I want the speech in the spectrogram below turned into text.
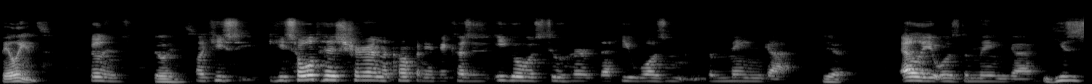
Billions. Billions. billions. Like he s- he sold his share in the company because his ego was too hurt that he wasn't the main guy. Yeah. Elliott was the main guy. He's a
